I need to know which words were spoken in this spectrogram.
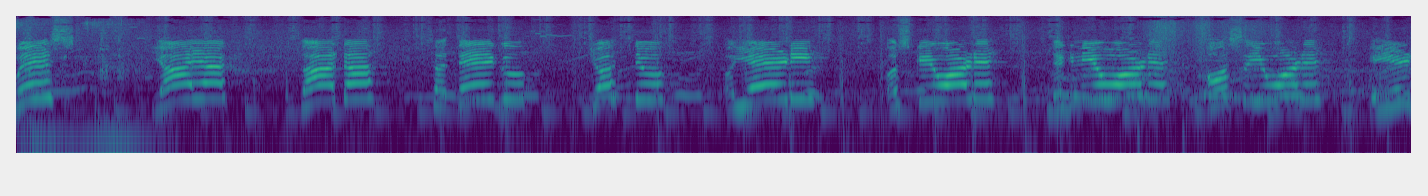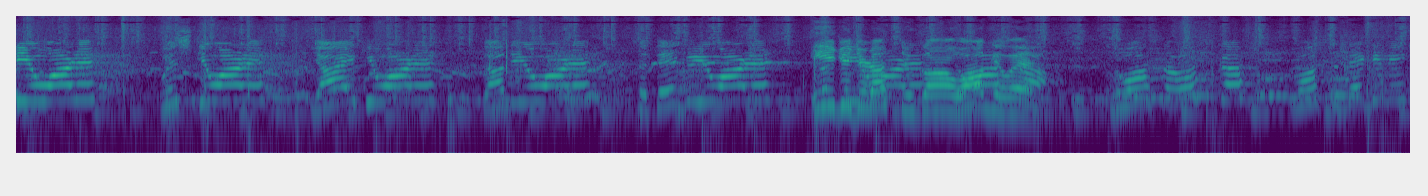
Whisk, Yayak, Zada, Sadegu, Jotu, Oyerdi, Oscar Award, Degini Award, Ansa Award, Gayerdi Award, Whisk Ware, Yayak Ware, Zada Ware, Sadegu Ware, Ijo Jaratu gan Wagawe. Duasa Oska, Duasa Degini,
